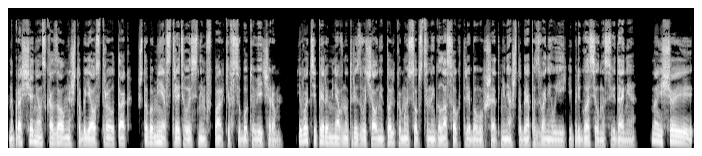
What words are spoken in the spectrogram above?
На прощание он сказал мне, чтобы я устроил так, чтобы Мия встретилась с ним в парке в субботу вечером. И вот теперь у меня внутри звучал не только мой собственный голосок, требовавший от меня, чтобы я позвонил ей и пригласил на свидание, но еще и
